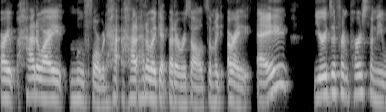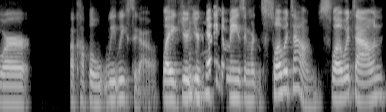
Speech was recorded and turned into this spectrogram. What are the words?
all right how do i move forward how, how, how do i get better results i'm like all right a you're a different person than you were a couple weeks ago like you're, mm-hmm. you're getting amazing slow it down slow it down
